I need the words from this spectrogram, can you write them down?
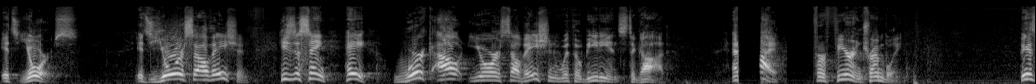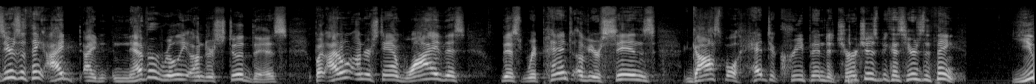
It's yours. It's your salvation. He's just saying, hey, work out your salvation with obedience to God. And why? For fear and trembling. Because here's the thing I, I never really understood this, but I don't understand why this, this repent of your sins gospel had to creep into churches. Because here's the thing you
